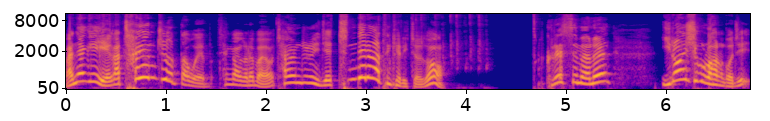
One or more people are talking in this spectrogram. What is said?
만약에 얘가 차현주였다고 해- 생각을 해봐요. 차현주는 이제 츤데레 같은 캐릭터죠. 그랬으면은 이런 식으로 하는 거지.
